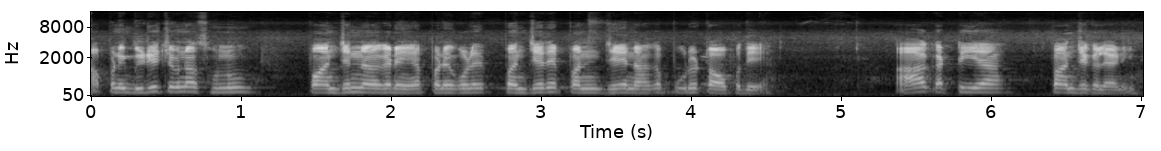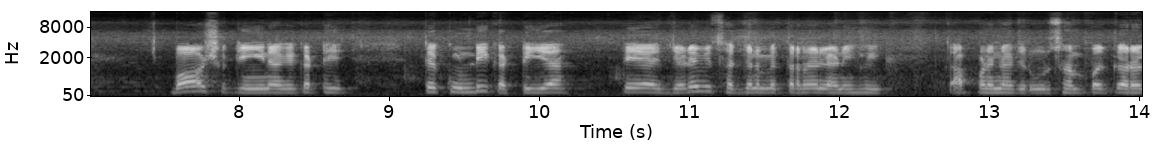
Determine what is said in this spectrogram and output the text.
ਆਪਣੀ ਵੀਡੀਓ 'ਚ ਨਾ ਤੁਹਾਨੂੰ ਪੰਜ ਨਗ ਨੇ ਆਪਣੇ ਕੋਲੇ, ਪੰਜੇ ਦੇ ਪੰਜੇ ਨਗ ਪੂਰੇ ਟੌਪ ਦੇ ਆ। ਆਹ ਕੱਟੀ ਆ ਪੰਜ ਕਲਿਆਣੀ। ਬਹੁਤ ਸ਼ੌਕੀਨ ਆ ਕਿ ਕੱਟੀ ਤੇ ਕੁੰਡੀ ਕੱਟੀ ਆ ਤੇ ਜਿਹੜੇ ਵੀ ਸੱਜਣ ਮਿੱਤਰ ਨੇ ਲੈਣੀ ਹੋਈ, ਤਾਂ ਆਪਣੇ ਨਾਲ ਜ਼ਰੂਰ ਸੰਪਰਕ ਕਰ।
